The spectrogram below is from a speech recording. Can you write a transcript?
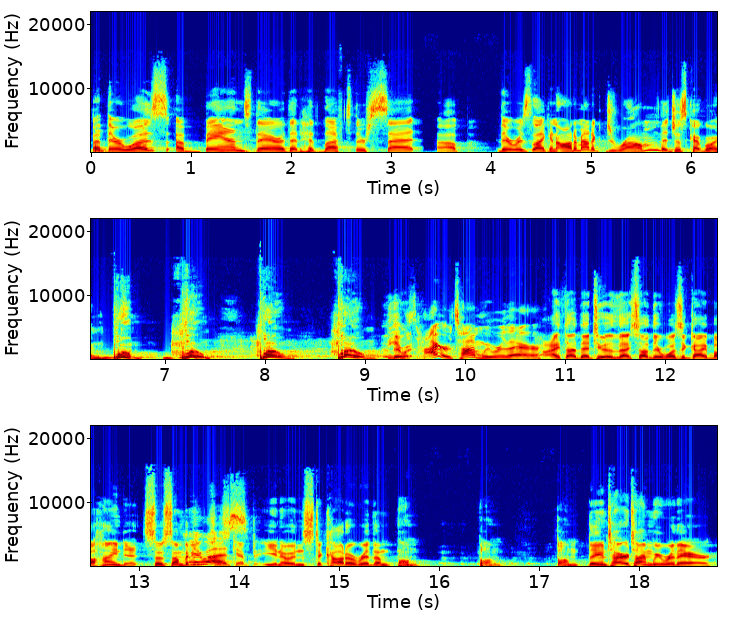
But there was a band there that had left their set up. There was like an automatic drum that just kept going boom, boom, boom, boom the There were- entire time we were there. I thought that too. I saw there was a guy behind it, so somebody Oh, just kept, you know, in staccato rhythm, boom, boom, boom, the entire time we were there.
